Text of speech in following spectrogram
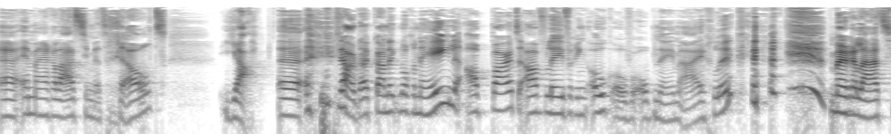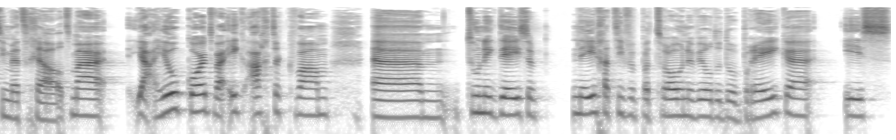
Uh, en mijn relatie met geld. Ja, uh, nou, daar kan ik nog een hele aparte aflevering ook over opnemen eigenlijk. mijn relatie met geld. Maar ja, heel kort waar ik achter kwam um, toen ik deze negatieve patronen wilde doorbreken, is.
